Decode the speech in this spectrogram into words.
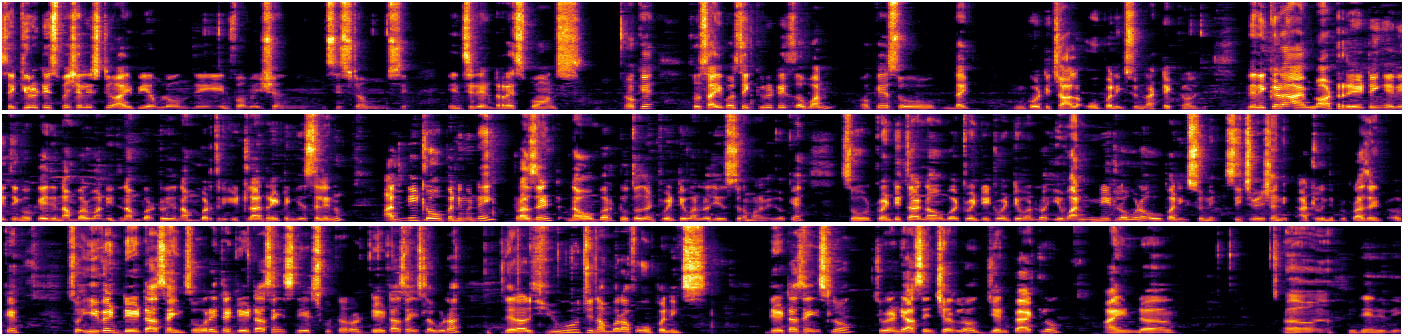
సెక్యూరిటీ స్పెషలిస్ట్ ఐబిఎం లో ఉంది information systems incident response okay so cyber security is the one okay so like ఇంకోటి చాలా openings ఉన్న technology నేను ఇక్కడ I'm not rating anything okay ఇది number one ఇది నంబర్ టూ ఇది నంబర్ త్రీ ఇట్లాంటి రేటింగ్ చేస్తలేను. అన్నిట్లో ఓపెనింగ్ ఉన్నాయి. Present November two thousand twenty వన్లో చేస్తున్నాం మనం ఇది okay so twenty third November twenty twenty వన్లో ఇవన్నిట్లో కూడా ఓపెనింగ్స్ ఉన్నాయి. సిచ్యువేషన్ అట్లుంది ఇప్పుడు present okay so even data science ఎవరైతే డేటా సైన్స్ నేర్చుకుంటున్నారో డేటా సైన్స్లో కూడా there are huge number of openings data సైన్స్లో చూడండి అసెంచర్లో జెన్ ప్యాక్లో అండ్ ఇదేంటిది?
